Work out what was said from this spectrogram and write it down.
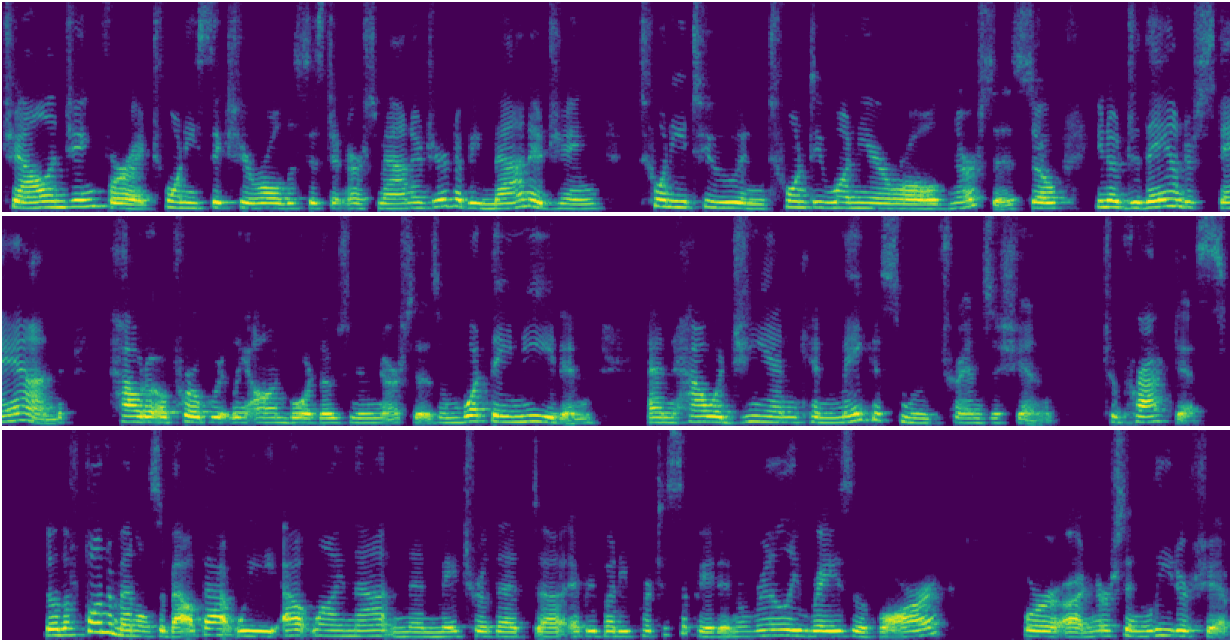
challenging for a 26 year old assistant nurse manager to be managing 22 and 21 year old nurses. So, you know, do they understand how to appropriately onboard those new nurses and what they need and and how a GN can make a smooth transition to practice. So the fundamentals about that, we outlined that and then made sure that uh, everybody participated and really raise the bar for uh, nursing leadership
